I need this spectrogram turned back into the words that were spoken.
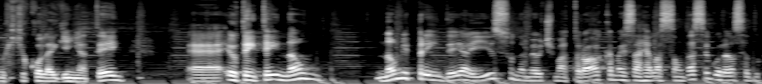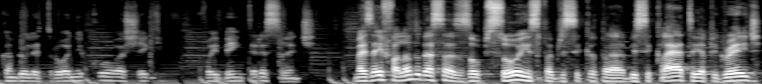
no que, que o coleguinha tem. É, eu tentei não não me prender a isso na minha última troca, mas a relação da segurança do câmbio eletrônico achei que foi bem interessante. Mas aí, falando dessas opções para bicicleta, e upgrade,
